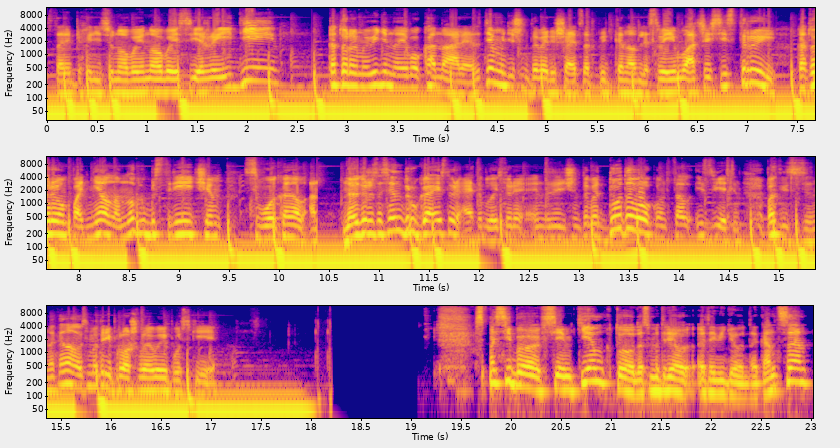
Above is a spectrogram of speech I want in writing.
Стали приходить все новые и новые свежие идеи, которые мы видим на его канале. Затем Edition TV решается открыть канал для своей младшей сестры, который он поднял намного быстрее, чем свой канал. Но это уже совсем другая история. А это была история Edition TV до того, как он стал известен. Подписывайся на канал и смотри прошлые выпуски. Спасибо всем тем, кто досмотрел это видео до конца.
